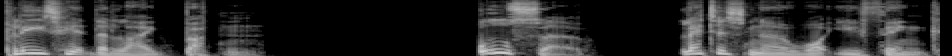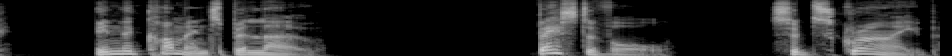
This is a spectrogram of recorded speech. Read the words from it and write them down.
Please hit the like button. Also, let us know what you think in the comments below. Best of all, subscribe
